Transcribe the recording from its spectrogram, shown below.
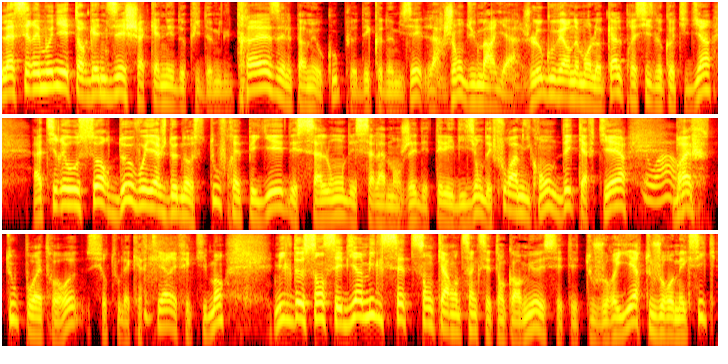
La cérémonie est organisée chaque année depuis 2013. Elle permet aux couples d'économiser l'argent du mariage. Le gouvernement local, précise le quotidien, a tiré au sort deux voyages de noces, tout frais payés, des salons, des salles à manger, des télévisions, des fours à micro-ondes, des cafetières. Bref, tout pour être heureux, surtout la cafetière, effectivement. 1200, c'est bien. 1745, c'est encore mieux. Et c'était toujours hier, toujours au Mexique.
